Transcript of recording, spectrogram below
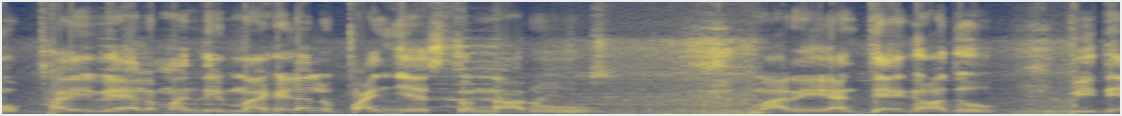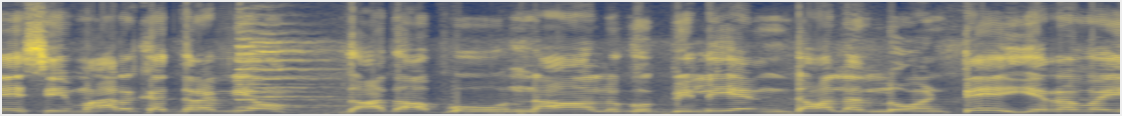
ముప్పై వేల మంది మహిళలు పనిచేస్తున్నారు. మరి అంతేకాదు విదేశీ మారక ద్రవ్యం దాదాపు నాలుగు బిలియన్ డాలర్లు అంటే ఇరవై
